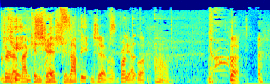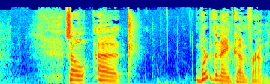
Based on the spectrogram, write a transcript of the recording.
cleared up my Eat chips. congestion. Stop eating chips. Brought the- oh, So, uh, where did the name come from?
